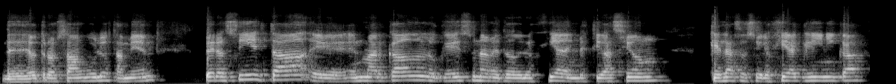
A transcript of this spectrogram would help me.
desde otros ángulos también, pero sí está eh, enmarcado en lo que es una metodología de investigación, que es la sociología clínica,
